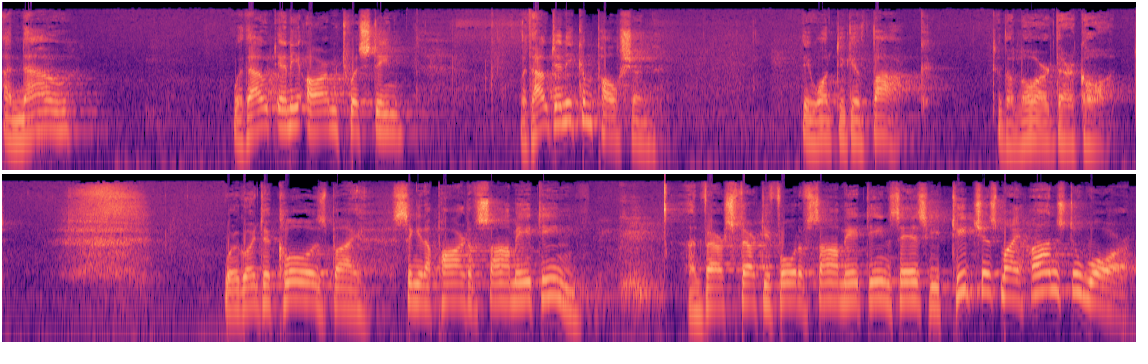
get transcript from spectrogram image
And now, without any arm twisting, without any compulsion, they want to give back to the Lord their God. We're going to close by singing a part of Psalm 18. And verse 34 of Psalm 18 says, He teaches my hands to war,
